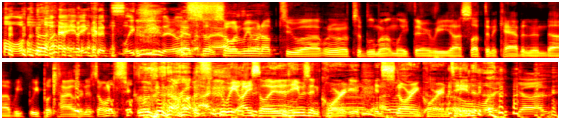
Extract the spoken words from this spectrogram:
all away. They couldn't sleep either. Like, Yeah, so, the so hell when is we that? went up to uh, when we went up to Blue Mountain Lake, there we uh, slept in a cabin and uh, we we put Tyler in his own secluded house. we isolated. He was in quarantine, I in was- snoring quarantine. Oh my god!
